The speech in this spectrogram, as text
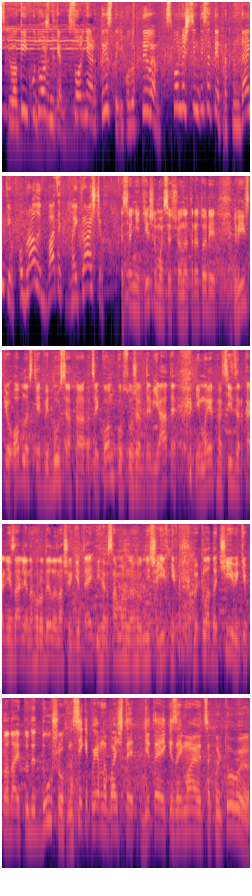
співаки й художники, сольні артисти і колективи. З поміж 70 претендентів обрали 20 найкращих. Сьогодні тішимося, що на території Львівської області відбувся е, цей конкурс уже в дев'яте, і ми в цій дзеркальній залі нагородили наших дітей і саме найголовніше їхніх викладачів, які вкладають туди душу. Настільки приємно бачити дітей, які займаються культурою.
